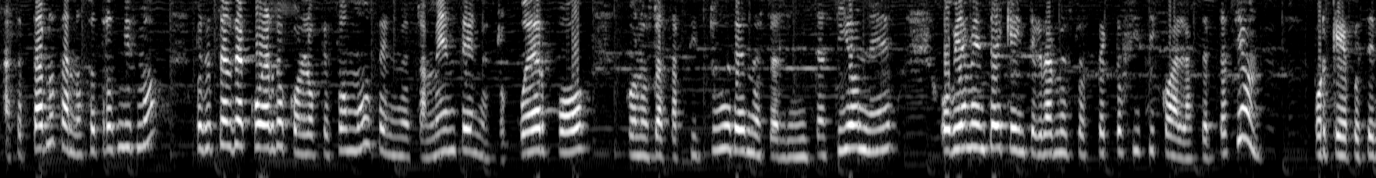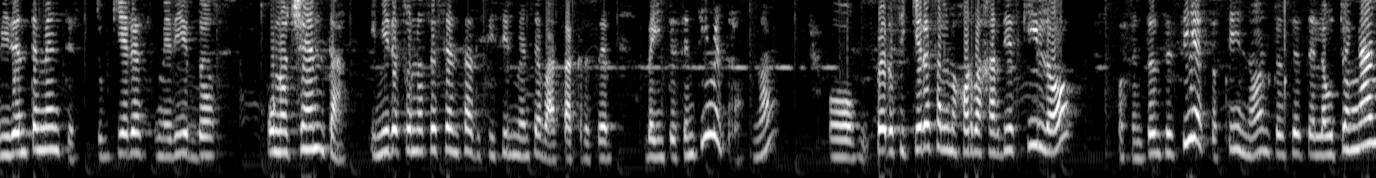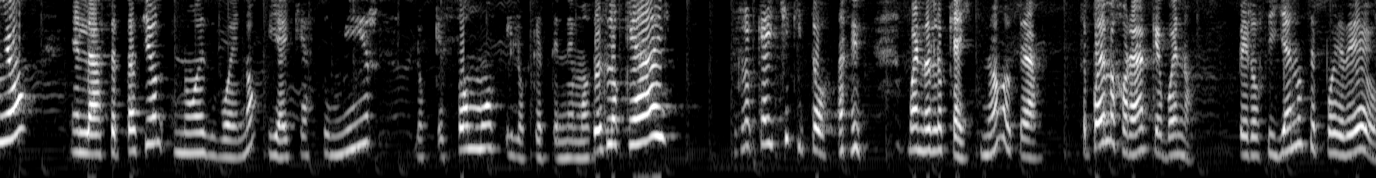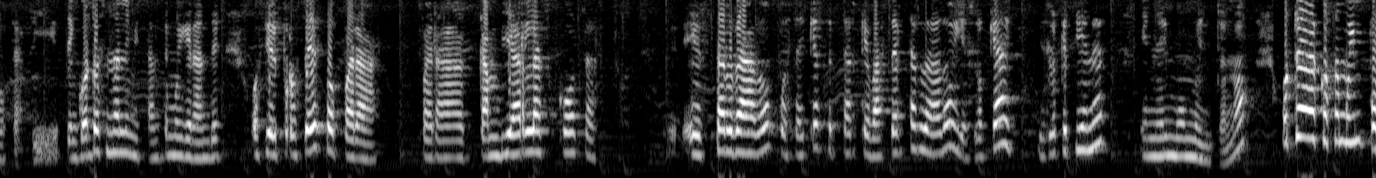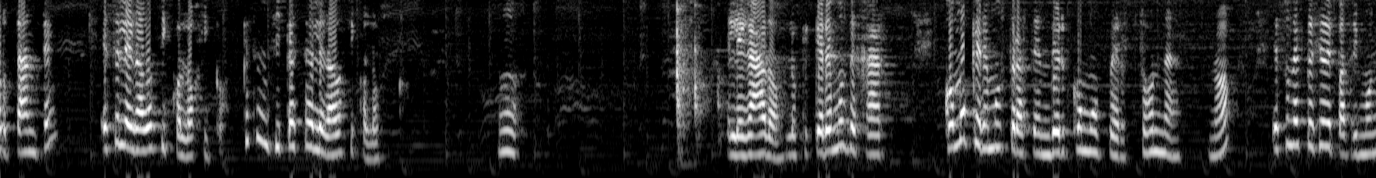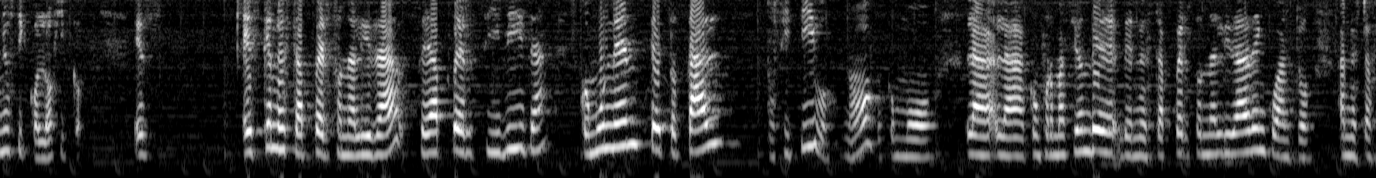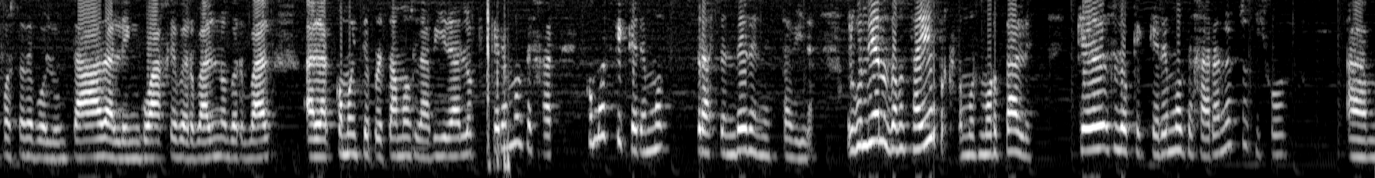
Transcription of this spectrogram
Aceptarnos a nosotros mismos, pues estar de acuerdo con lo que somos en nuestra mente, en nuestro cuerpo, con nuestras aptitudes, nuestras limitaciones. Obviamente hay que integrar nuestro aspecto físico a la aceptación, porque pues evidentemente si tú quieres medir 1,80 y mides 1,60 difícilmente vas a crecer 20 centímetros, ¿no? O, pero si quieres a lo mejor bajar 10 kilos, pues entonces sí, eso sí, ¿no? Entonces el autoengaño en la aceptación no es bueno y hay que asumir lo que somos y lo que tenemos. Es lo que hay, es lo que hay chiquito. bueno, es lo que hay, ¿no? O sea, se puede mejorar, que bueno, pero si ya no se puede, o sea, si te encuentras una limitante muy grande, o si el proceso para, para cambiar las cosas es tardado, pues hay que aceptar que va a ser tardado y es lo que hay, es lo que tienes en el momento, ¿no? Otra cosa muy importante es el legado psicológico. ¿Qué significa este legado psicológico? Mm. El legado, lo que queremos dejar, cómo queremos trascender como personas, ¿no? Es una especie de patrimonio psicológico es, es que nuestra personalidad sea percibida como un ente total positivo, ¿no? Como la, conformación de, nuestra personalidad en cuanto a nuestra fuerza de voluntad, al lenguaje verbal, no verbal, a la, cómo interpretamos la vida, lo que queremos dejar, cómo es que queremos trascender en esta vida. Algún día nos vamos a ir porque somos mortales. ¿Qué es lo que queremos dejar a nuestros hijos, a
